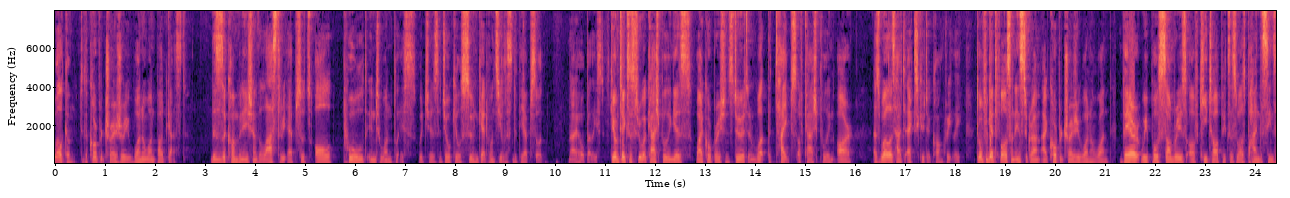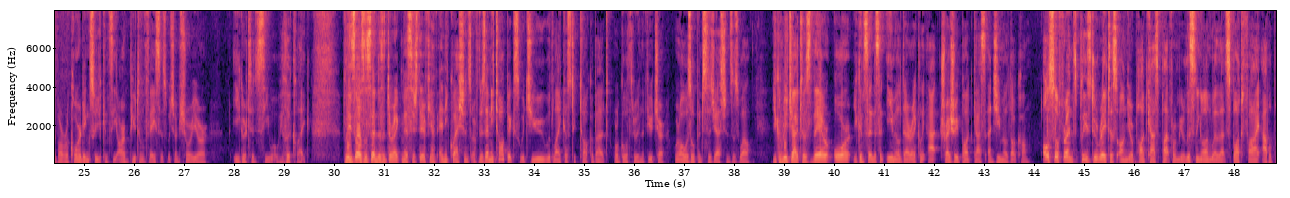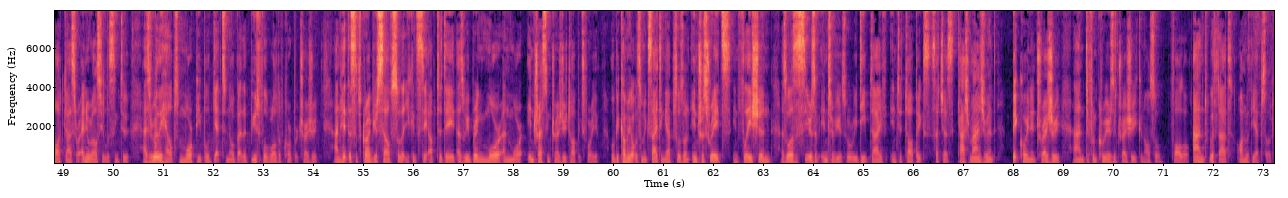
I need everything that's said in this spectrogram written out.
Welcome to the Corporate Treasury 101 podcast. This is a combination of the last three episodes all pooled into one place, which is a joke you'll soon get once you listen to the episode. I hope at least. Guillaume takes us through what cash pooling is, why corporations do it, and what the types of cash pooling are, as well as how to execute it concretely. Don't forget to follow us on Instagram at Corporate Treasury 101. There, we post summaries of key topics as well as behind the scenes of our recording so you can see our beautiful faces, which I'm sure you're eager to see what we look like. Please also send us a direct message there if you have any questions or if there's any topics which you would like us to talk about or go through in the future. We're always open to suggestions as well. You can reach out to us there or you can send us an email directly at treasurypodcast at gmail.com. Also, friends, please do rate us on your podcast platform you're listening on, whether that's Spotify, Apple Podcasts, or anywhere else you're listening to, as it really helps more people get to know about the beautiful world of corporate treasury. And hit the subscribe yourself so that you can stay up to date as we bring more and more interesting treasury topics for you. We'll be coming up with some exciting episodes on interest rates, inflation, as well as a series of interviews where we deep dive into topics such as cash management, Bitcoin and Treasury, and different careers in Treasury you can also follow. And with that, on with the episode.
